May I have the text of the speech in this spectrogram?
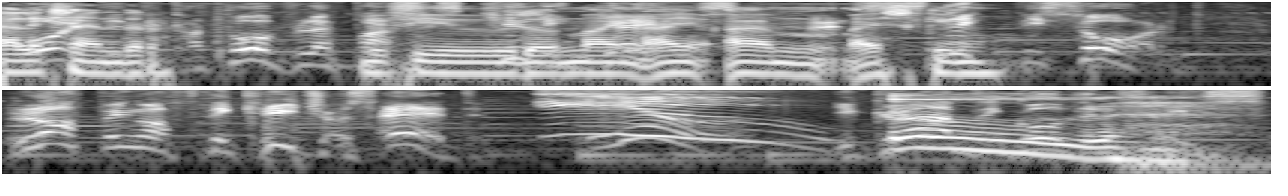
Alexander, if you don't mind, I, I'm asking. the sword, lopping off the creature's head. Ew. He grabbed the golden Ooh. fleece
